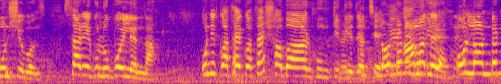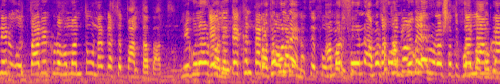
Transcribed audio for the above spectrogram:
মুন্সীগঞ্জ। স্যার, এগুলো বইলেন না। উনি কথায় কথায় সবার হুমকি দিয়ে যাচ্ছে। আমাদের ও লন্ডনের ও তারেক রহমান তো ওনার কাছে পান্তাবাদ রেগুলার বলে। দেখেন তারেক কথা বলেন কাছে ফোন আমার ফোন- আমার কথা ফোন বলবেন? ওনার সাথে ফোন আমরা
